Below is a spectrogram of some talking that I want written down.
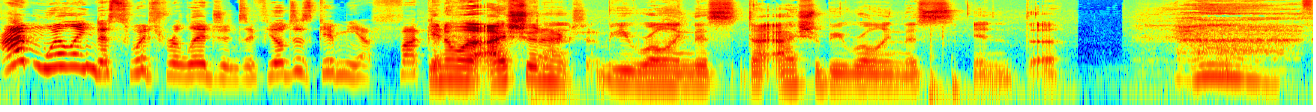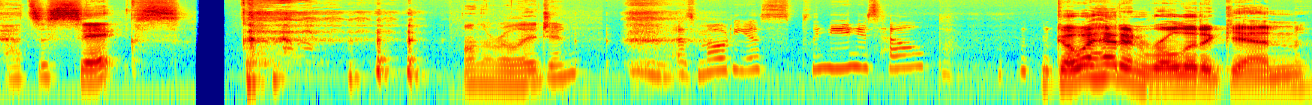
I'm willing to switch religions if you'll just give me a fucking. You know what? I shouldn't action. be rolling this. I should be rolling this in the. That's a six. On the religion. Asmodeus, please help. Go ahead and roll it again,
